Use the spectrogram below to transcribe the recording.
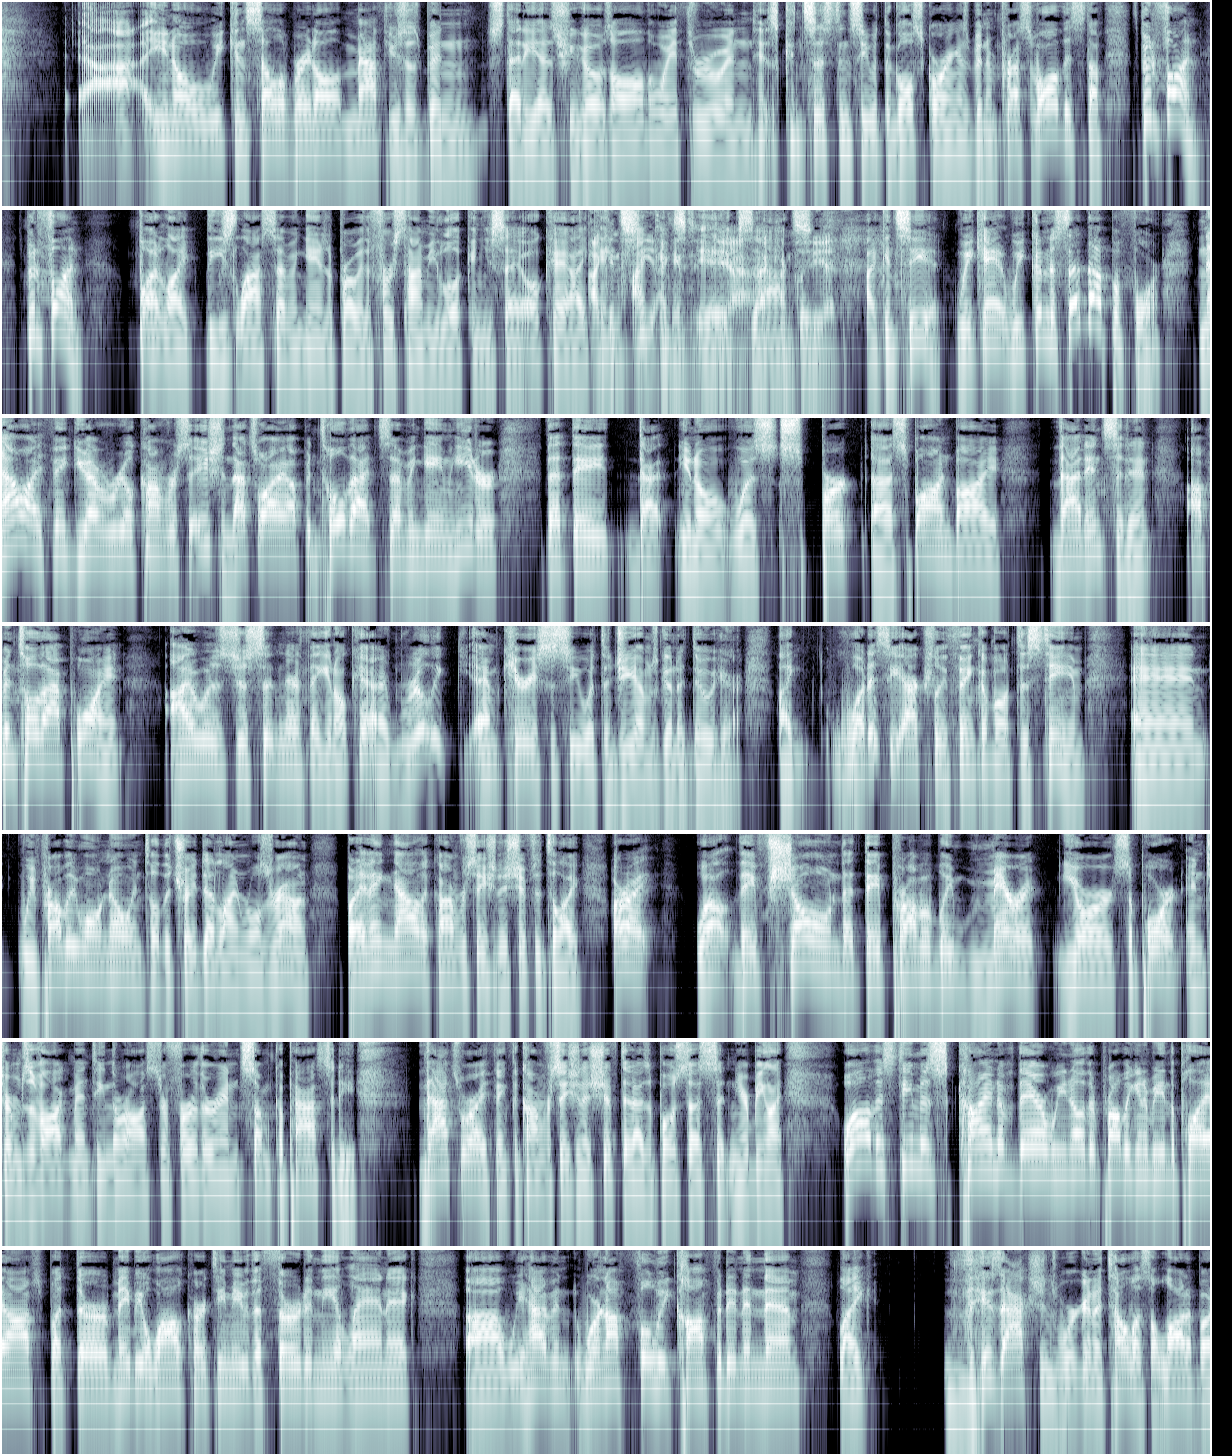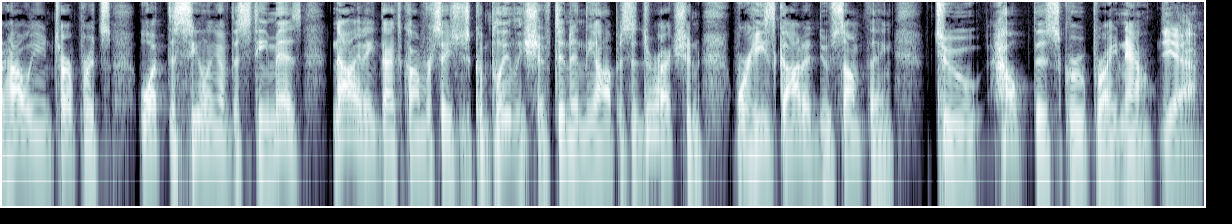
uh, you know, we can celebrate all. Matthews has been steady as she goes all the way through, and his consistency with the goal scoring has been impressive. All this stuff, it's been fun. It's been fun. But like these last seven games are probably the first time you look and you say, "Okay, I can, I can see- I can s- see- yeah, I can exactly. see it. I can see it. We can't. We couldn't have said that before. Now I think you have a real conversation. That's why up until that seven game heater that they that you know was spurt uh, spawned by that incident. Up until that point, I was just sitting there thinking, okay, I really am curious to see what the GM's going to do here. Like, what does he actually think about this team? And we probably won't know until the trade deadline rolls around. But I think now the conversation has shifted to like, all right, well, they've shown that they probably merit your support in terms of augmenting the roster further in some capacity. That's where I think the conversation has shifted as opposed to us sitting here being like, well, this team is kind of there. We know they're probably going to be in the playoffs, but they're maybe a wild card team, maybe the third in the Atlantic. Uh, we haven't, we're not fully confident in them. Like his actions were going to tell us a lot about how he interprets what the ceiling of this team is. Now I think that conversation is completely shifted in the opposite direction, where he's got to do something to help this group right now. Yeah.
